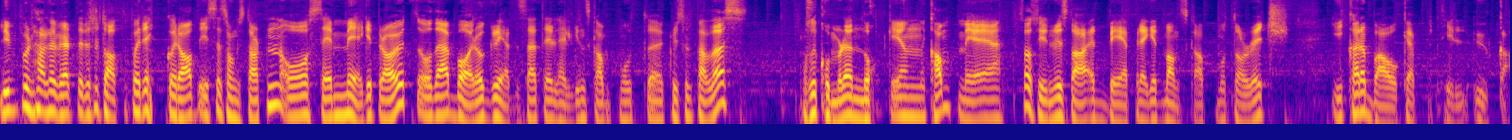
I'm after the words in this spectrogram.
Liverpool har levert resultater på rekke og rad i sesongstarten og ser meget bra ut. og Det er bare å glede seg til helgens kamp mot Crystal Palace. Og så kommer det nok en kamp med sannsynligvis da et B-preget mannskap mot Norwich i Carabao Cup til uka.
